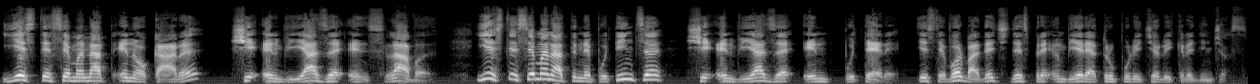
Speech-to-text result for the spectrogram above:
este semănat în ocară și înviază în slavă. Este semănat în neputință și înviază în putere. Este vorba deci despre învierea trupului celui credincios.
